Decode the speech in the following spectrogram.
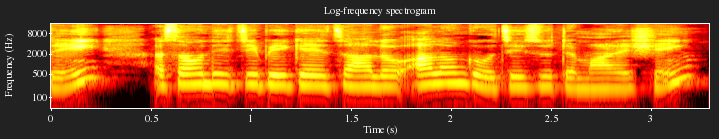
စေ။အဆုံးထိကြည့်ပေးခဲ့ကြလို့အားလုံးကိုကျေးဇူးတင်ပါတယ်ရှင်။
